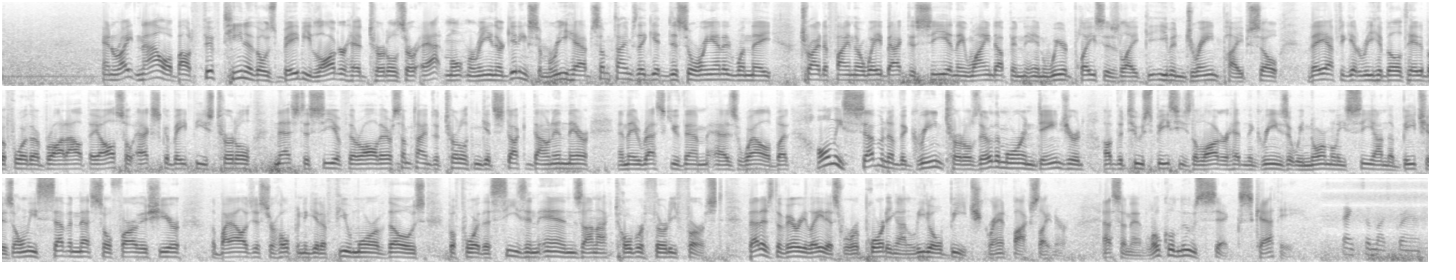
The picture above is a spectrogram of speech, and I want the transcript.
And right now, about 15 of those baby loggerhead turtles are at Mote Marine. They're getting some rehab. Sometimes they get disoriented when they try to find their way back to sea and they wind up in, in weird places like even drain pipes. So they have to get rehabilitated before they're brought out. They also excavate these turtle nests to see if they're all there. Sometimes a turtle can get stuck down in there and they rescue them as well. But only seven of the green turtles, they're the more endangered of the two species, the loggerhead and the greens that we normally see on the beaches. Only seven nests so far this year. The biologists are hoping to get a few more of those before the season ends on October 31st. That is the very latest we're reporting on Lido Beach. Grant Boxleitner, SNN Local News 6. Kathy. Thanks so much, Grant.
